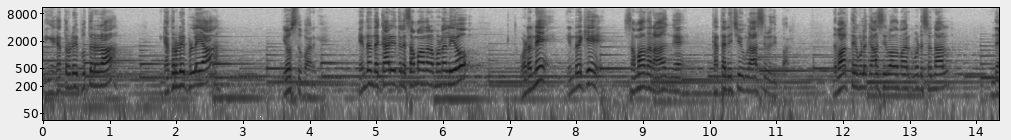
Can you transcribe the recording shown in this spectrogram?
நீங்கள் கத்தருடைய புத்திரரா? கத்தருடைய பிள்ளையா? யோசித்து பாருங்க. எந்தெந்த காரியத்தில் சமாதானம் பண்ணலையோ உடனே இன்றைக்கே சமாதானம் ஆகுங்க. கத்த உங்களை ஆசீர்வதிப்பார். இந்த வார்த்தை உங்களுக்கு ஆசீர்வாதமாக இருக்கும் என்று சொன்னால் இந்த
